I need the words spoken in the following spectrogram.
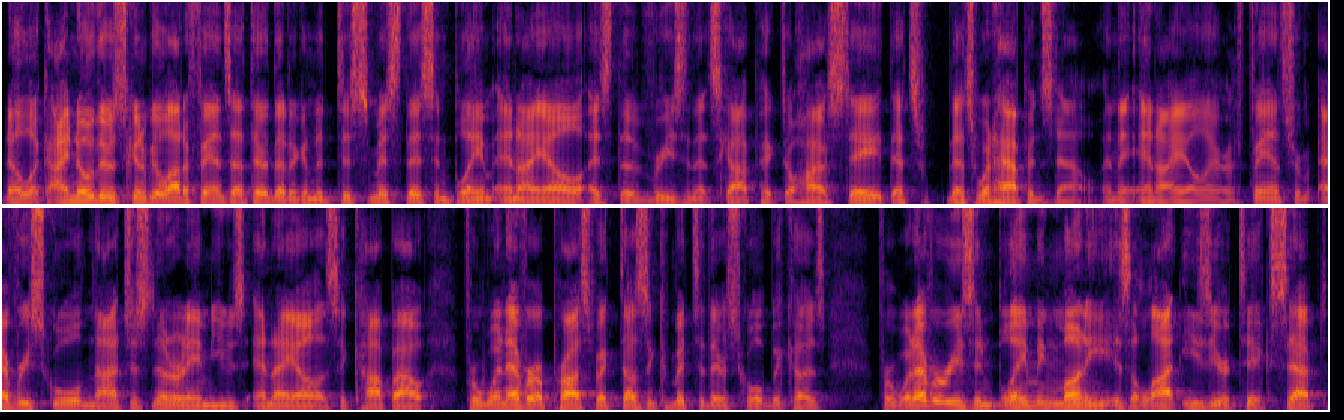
Now, look, I know there's going to be a lot of fans out there that are going to dismiss this and blame NIL as the reason that Scott picked Ohio State. That's that's what happens now in the NIL era. Fans from every school, not just Notre Dame, use NIL as a cop out for whenever a prospect doesn't commit to their school because for whatever reason, blaming money is a lot easier to accept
